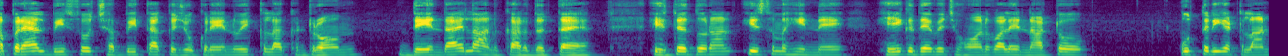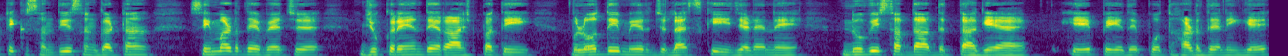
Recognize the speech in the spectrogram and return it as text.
ਅਪ੍ਰੈਲ 2026 ਤੱਕ ਯੂਕਰੇਨ ਨੂੰ 1 ਲੱਖ ਡਰੋਨ ਦੇਣ ਦਾ ਐਲਾਨ ਕਰ ਦਿੱਤਾ ਹੈ। ਇਸ ਦੇ ਦੌਰਾਨ ਇਸ ਮਹੀਨੇ ਹੇਗ ਦੇ ਵਿੱਚ ਹੋਣ ਵਾਲੇ ਨਾਟੋ ਉੱਤਰੀ ਅਟਲਾਂਟਿਕ ਸੰਧੀ ਸੰਗਠਨ ਸਿਮਟ ਦੇ ਵਿੱਚ ਯੂਕਰੇਨ ਦੇ ਰਾਸ਼ਟਰਪਤੀ ਵਲੋਦੀਮੀਰ ਜ਼ੈਲੈਂਸਕੀ ਜਿਹੜੇ ਨੇ, ਨੂੰ ਵੀ ਸੱਦਾ ਦਿੱਤਾ ਗਿਆ ਹੈ। ਇਹ ਪੇ ਦੇ ਪੁੱਤ ਹਟਦੇ ਨਹੀਂਗੇ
